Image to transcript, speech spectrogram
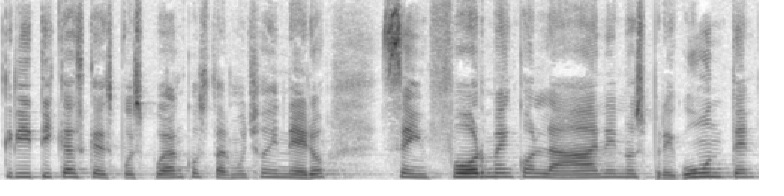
críticas que después puedan costar mucho dinero, se informen con la ANE, nos pregunten,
